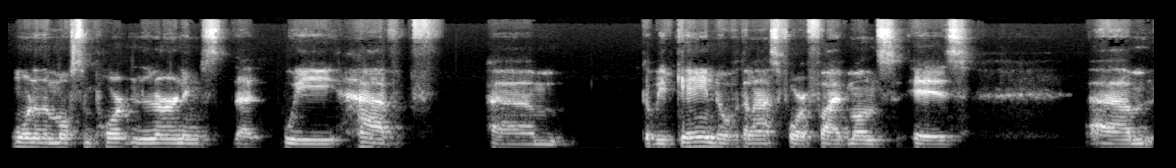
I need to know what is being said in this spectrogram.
one of the most important learnings that we have um, that we've gained over the last four or five months is um,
